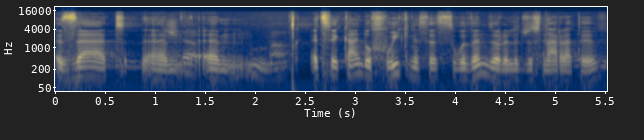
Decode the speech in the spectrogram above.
is that um, um, it's a kind of weaknesses within the religious narrative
